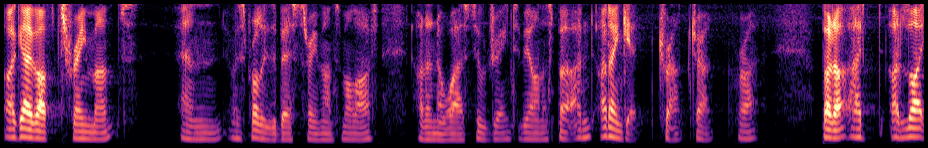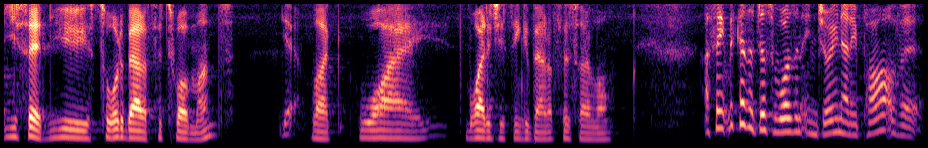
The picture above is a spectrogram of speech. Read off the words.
I gave up three months, and it was probably the best three months of my life. I don't know why I still drink, to be honest, but I, I don't get drunk, drunk, right? But I, I, I, like you said, you thought about it for twelve months. Yeah. Like why? Why did you think about it for so long? I think because I just wasn't enjoying any part of it,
